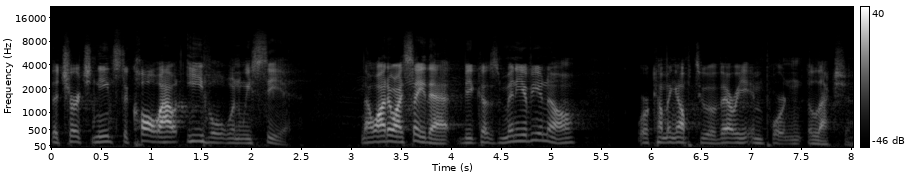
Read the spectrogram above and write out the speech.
the church needs to call out evil when we see it. Now, why do I say that? Because many of you know we're coming up to a very important election.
